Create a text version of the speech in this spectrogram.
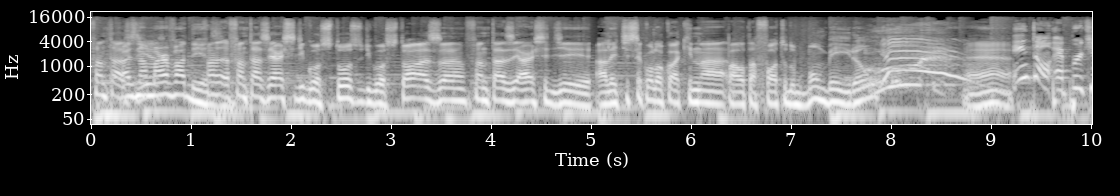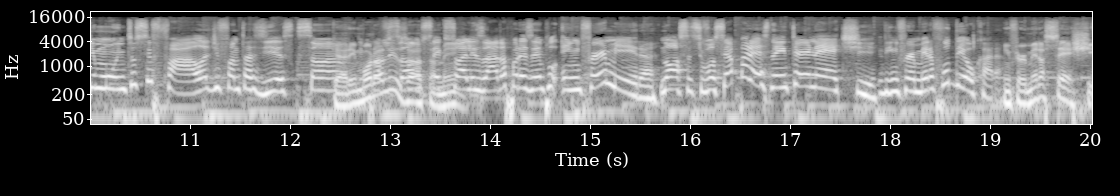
Fantasia. Faz na marvadeza. Fa- Fantasiar-se de gostoso, de gostosa. Fantasiar-se de. A Letícia colocou aqui na pauta a foto do bombeirão. É. Então, é porque muito se fala de fantasias que são. Querem moralizar profissão também. sexualizada, por exemplo, enfermeira. Nossa, se você aparece na internet de enfermeira, fudeu, cara. Enfermeira Sesh.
